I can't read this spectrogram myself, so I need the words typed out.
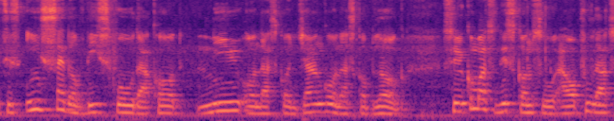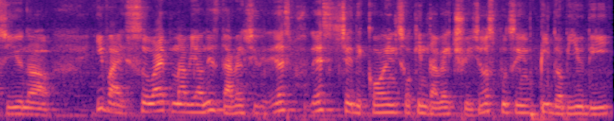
it is inside of this folder called new underscore Django underscore blog. So you come back to this console, I will prove that to you now. If I so right now we are on this directory, let's let's check the current working directory. Just put in pwd.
